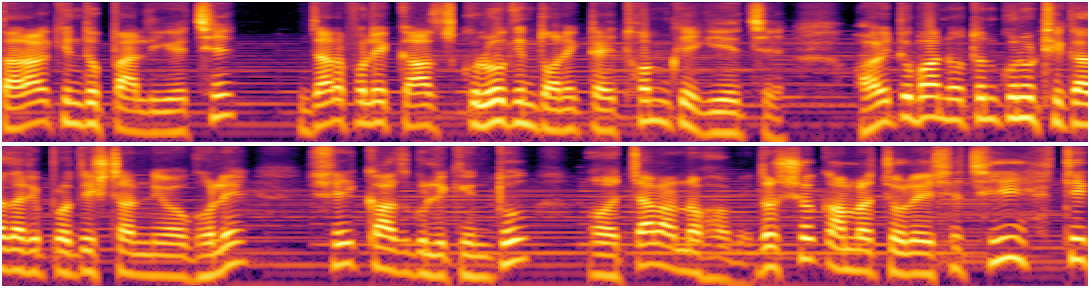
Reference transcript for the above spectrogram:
তারা কিন্তু পালিয়েছে। যার ফলে কাজগুলো কিন্তু অনেকটাই থমকে গিয়েছে। হয়তোবা নতুন কোনো ঠিকাদারি প্রতিষ্ঠান নিয়োগ হলে সেই কাজগুলি কিন্তু চালানো হবে। দর্শক, আমরা চলে এসেছি ঠিক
